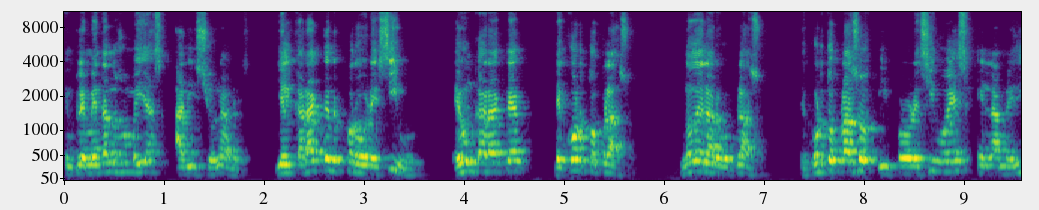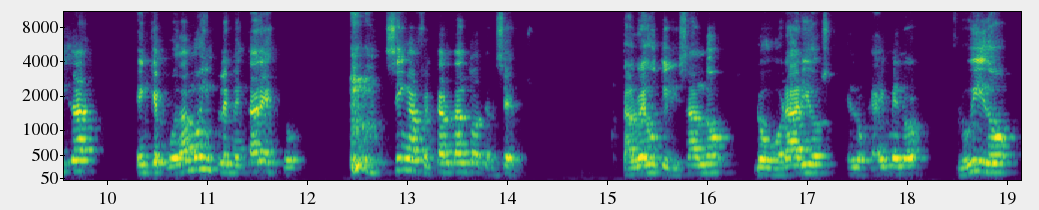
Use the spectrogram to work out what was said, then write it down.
implementando son medidas adicionales y el carácter progresivo es un carácter de corto plazo, no de largo plazo. De corto plazo y progresivo es en la medida en que podamos implementar esto sin afectar tanto a terceros. Tal vez utilizando los horarios en los que hay menor fluido,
